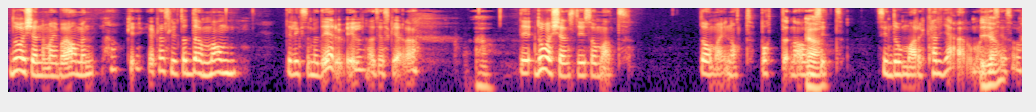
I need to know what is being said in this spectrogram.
Då känner man ju bara, ja men okej, okay, jag kan sluta döma om det liksom är det du vill att jag ska göra. Ja. Det, då känns det ju som att då har man ju nått botten av ja. sitt, sin domarkarriär om man kan ja. säga så.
